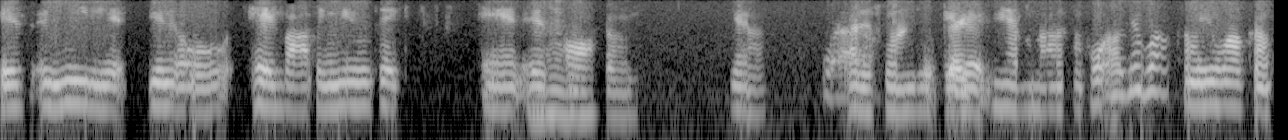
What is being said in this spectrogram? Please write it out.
it's immediate, you know, head bopping music, and it's Mhm. awesome. Yeah. Wow. I just wanted to Well, say that you. you have a lot of support. Oh, you're welcome. You're welcome.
